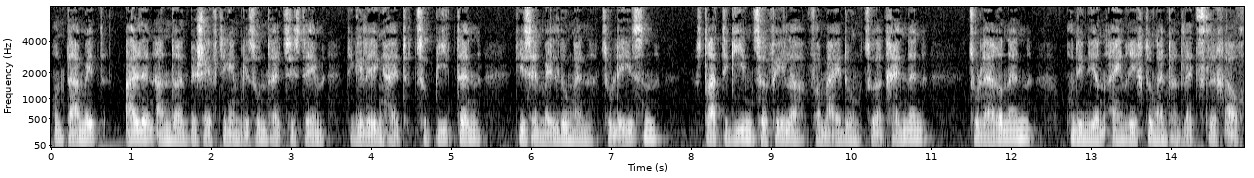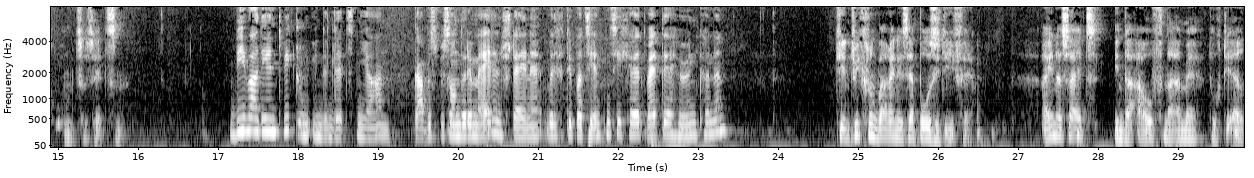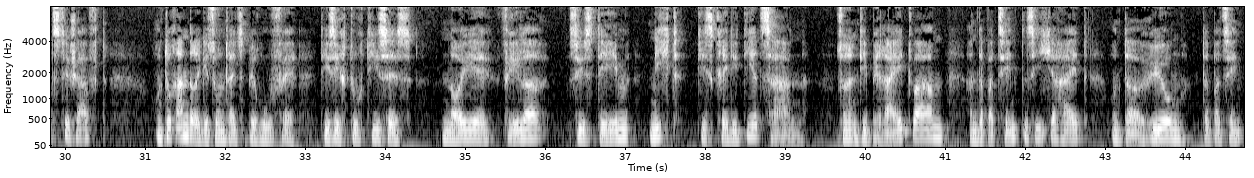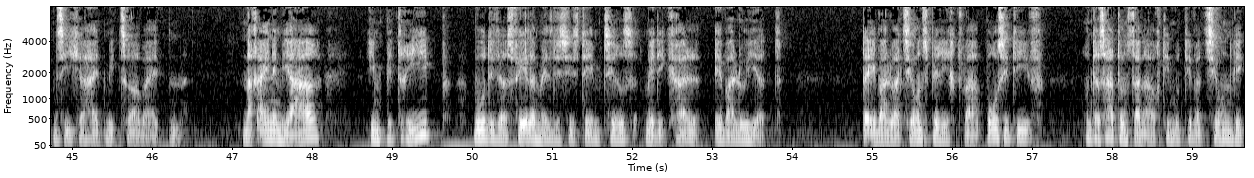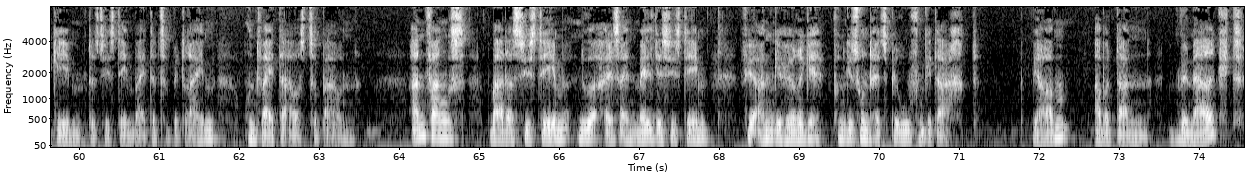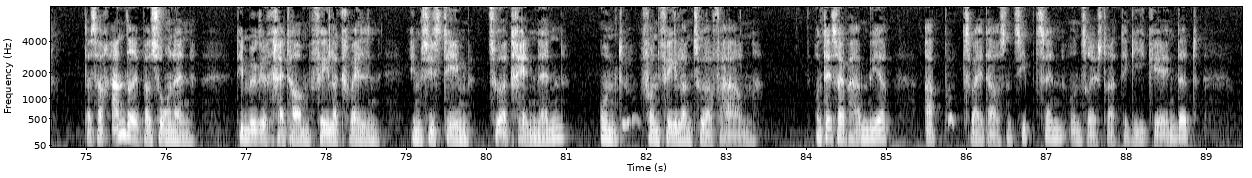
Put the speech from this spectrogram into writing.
und damit allen anderen Beschäftigten im Gesundheitssystem die Gelegenheit zu bieten, diese Meldungen zu lesen, Strategien zur Fehlervermeidung zu erkennen, zu lernen und in ihren Einrichtungen dann letztlich auch umzusetzen. Wie war die Entwicklung in den letzten Jahren? Gab es besondere Meilensteine, welche die Patientensicherheit weiter erhöhen können? Die Entwicklung war eine sehr positive. Einerseits in der Aufnahme durch die Ärzteschaft und durch andere Gesundheitsberufe, die sich durch dieses neue Fehlersystem nicht diskreditiert sahen, sondern die bereit waren, an der Patientensicherheit und der Erhöhung der Patientensicherheit mitzuarbeiten. Nach einem Jahr im Betrieb wurde das Fehlermeldesystem CIRS Medical evaluiert. Der Evaluationsbericht war positiv und das hat uns dann auch die Motivation gegeben, das System weiter zu betreiben und weiter auszubauen. Anfangs war das System nur als ein Meldesystem für Angehörige von Gesundheitsberufen gedacht. Wir haben aber dann bemerkt, dass auch andere Personen die Möglichkeit haben, Fehlerquellen im System zu erkennen und von Fehlern zu erfahren. Und deshalb haben wir ab 2017 unsere Strategie geändert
